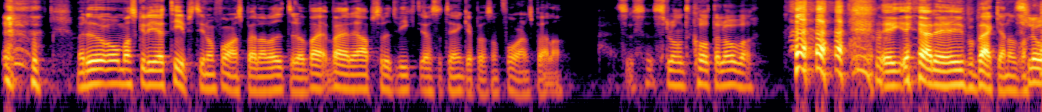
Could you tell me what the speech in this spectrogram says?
Men du, om man skulle ge tips till någon forehandspelare där ute då, vad, vad är det absolut viktigaste att tänka på som forehandspelare? s- slå inte korta lobbar. Ja, det är ju på backhand också. Slå,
